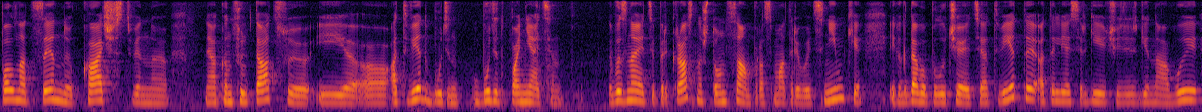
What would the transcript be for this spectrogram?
полноценную, качественную консультацию, и э, ответ будет, будет понятен. Вы знаете прекрасно, что он сам просматривает снимки, и когда вы получаете ответы от Илья Сергеевича Зюзгина, вы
